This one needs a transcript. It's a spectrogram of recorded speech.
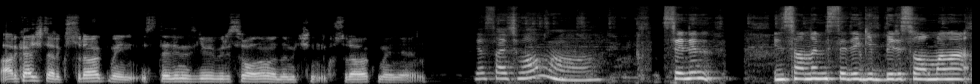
Arkadaşlar kusura bakmayın. İstediğiniz gibi birisi olamadığım için kusura bakmayın yani. Ya saçmalama. Senin insanların istediği gibi birisi olmana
